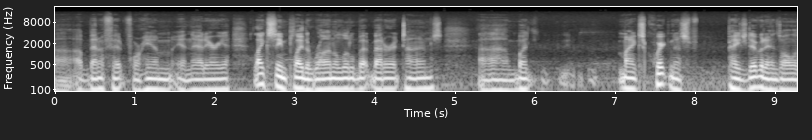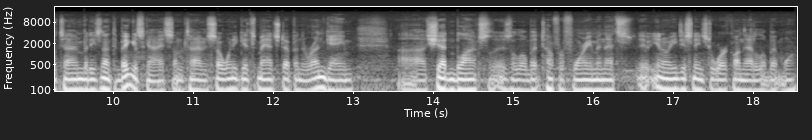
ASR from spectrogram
uh, a benefit for him in that area. I like to see him play the run a little bit better at times. Uh, but Mike's quickness pays dividends all the time, but he's not the biggest guy sometimes. So when he gets matched up in the run game, uh, shedding blocks is a little bit tougher for him, and that's you know he just needs to work on that a little bit more.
